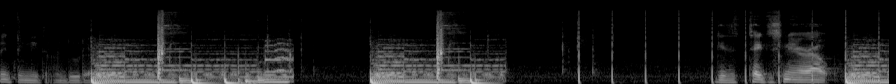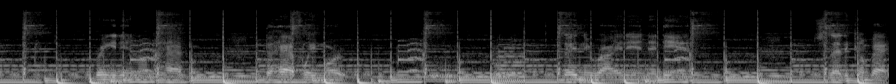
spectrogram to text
Think we need to undo that. Get take the snare out. Bring it in on the half the halfway mark. Letting it ride in and then just let it come back.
